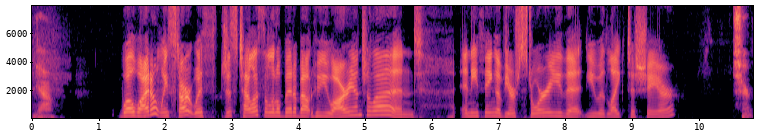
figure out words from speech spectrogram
Yeah. Well, why don't we start with just tell us a little bit about who you are, Angela, and anything of your story that you would like to share? Sure.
